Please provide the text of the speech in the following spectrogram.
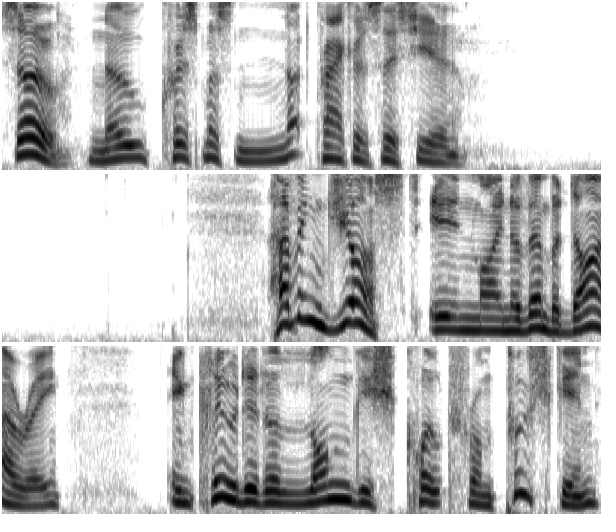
So, no Christmas nutcrackers this year. Having just, in my November diary, included a longish quote from Pushkin.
